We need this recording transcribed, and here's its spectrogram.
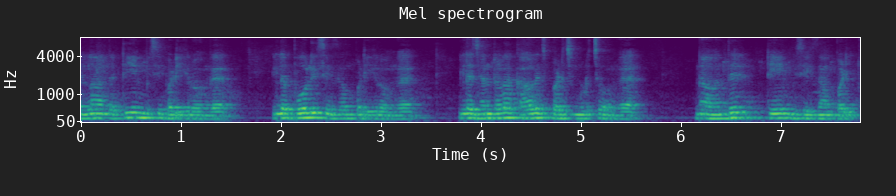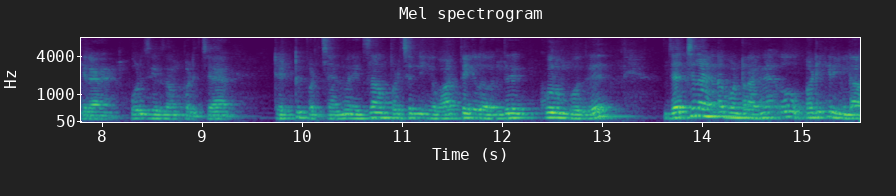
எல்லாம் அந்த டிஎன்பிசி படிக்கிறவங்க இல்லை போலீஸ் எக்ஸாம் படிக்கிறவங்க இல்லை ஜென்ரலாக காலேஜ் படித்து முடித்தவங்க நான் வந்து டிஎன்பிசி எக்ஸாம் படிக்கிறேன் போலீஸ் எக்ஸாம் படித்தேன் டெட்டு படித்தேன் அந்த மாதிரி எக்ஸாம் படித்தேன் நீங்கள் வார்த்தைகளை வந்து கூறும்போது ஜட்ஜெலாம் என்ன பண்ணுறாங்க ஓ படிக்கிறீங்களா?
